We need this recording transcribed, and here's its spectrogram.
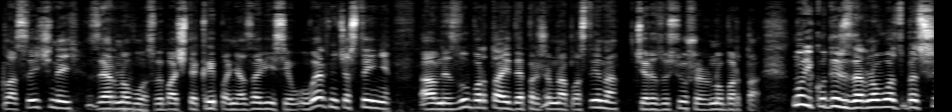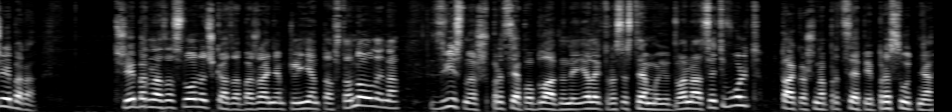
класичний зерновоз. Ви бачите кріплення завісів у верхній частині, а внизу борта йде прижимна пластина через усю ширину борта. Ну і куди ж зерновоз без шибера? Шиберна заслоночка за бажанням клієнта встановлена. Звісно ж, прицеп обладнаний електросистемою 12 вольт. Також на прицепі присутня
